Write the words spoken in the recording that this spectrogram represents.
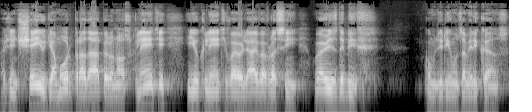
a gente cheio de amor para dar pelo nosso cliente e o cliente vai olhar e vai falar assim: Where is the beef? Como diriam os americanos.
